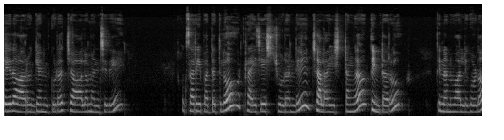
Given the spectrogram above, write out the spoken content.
చేదు ఆరోగ్యానికి కూడా చాలా మంచిది. ఒకసారి ఈ పద్ధతిలో ట్రై చేసి చూడండి. చాలా ఇష్టంగా తింటారు. తినని వాళ్ళు కూడా.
